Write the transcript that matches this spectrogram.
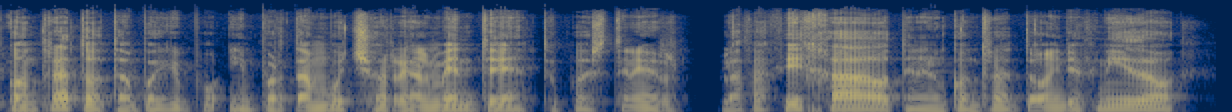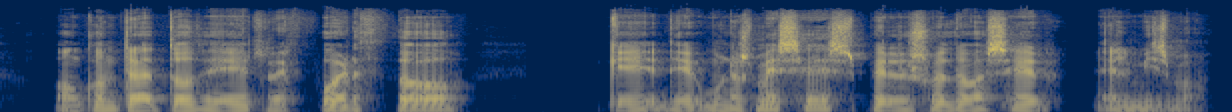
contrato tampoco importa mucho realmente. Tú puedes tener plaza fija o tener un contrato indefinido o un contrato de refuerzo de unos meses, pero el sueldo va a ser el mismo.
